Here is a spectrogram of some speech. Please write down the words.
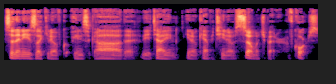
So then he's like, you know, of cour- and he's like, ah, the the Italian, you know, cappuccino is so much better, of course,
